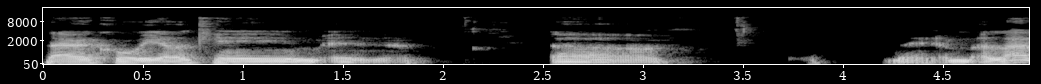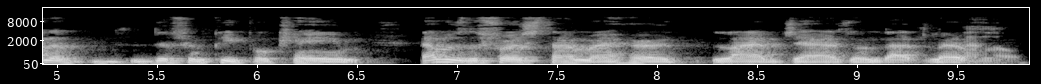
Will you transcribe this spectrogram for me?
Larry Coryell came, and uh, uh, a lot of different people came. That was the first time I heard live jazz on that level.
